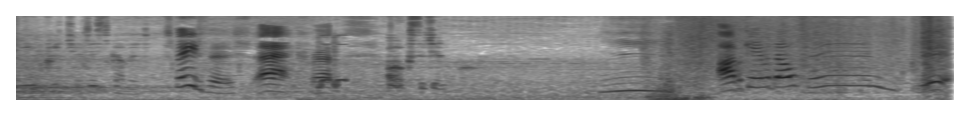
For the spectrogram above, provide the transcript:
New creature discovered. Spadefish. Ah, crap. Oxygen. I became a dolphin. Yeah.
